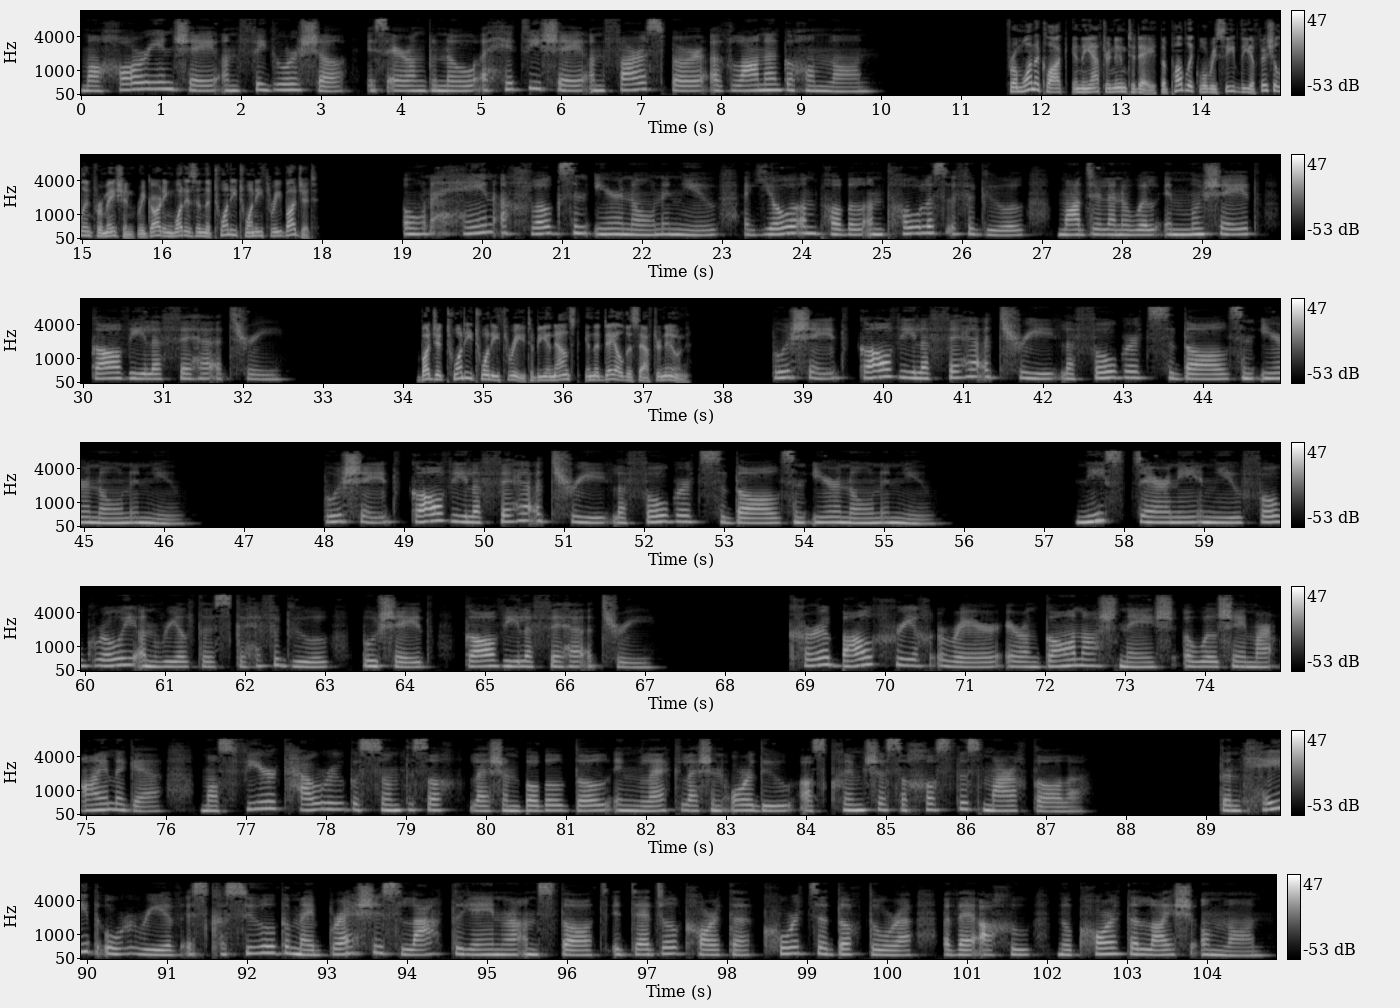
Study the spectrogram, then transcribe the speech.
má tháirríonn an figúr seo is ar an gnó a thití sé an fear spur a go. From 1 o'clock in the afternoon today, the public will receive the official information regarding what is in the 2023 budget. Ón haon a chlog san iarnón inniu ag gheobha an pobal an t-eolas i figiúil maidir lena bhfuil i a 2023. Budget 2023 to be announced in the Dáil this afternoon. Buaiséad 2023 le fógairt sa Dáil san iarnón inniu. Buaiséad dhá mhíle fiche a trí le fógairt sa Dáil san iarnón inniu. Níos deireanaí inniu fógróidh an rialtas go hoifigiúil buaiséad dhá mhíle fiche a trí. Cuireadh bailchríoch a réir ar an gcáin-aisnéis a bhfuil sé mar aidhm aige Más fíor cabhrú go suntasach leis an bpobal dul i ngleic leis an ordú as cuimse sa chostas marachtála. Den chéad uair riamh is cosúil go breis is leath de dhéanamh an Stát i dteideal cárta cuairte dochtúra a bheith acu nó cárta iomlán.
